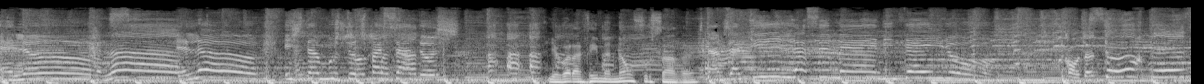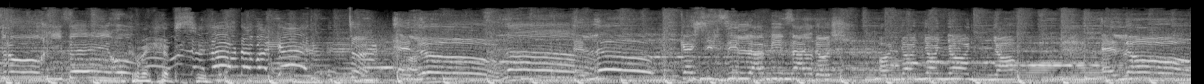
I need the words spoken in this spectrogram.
Hello, hello, estamos todos passados. E agora a rima não forçada. Estamos aqui a semana inteiro. Com o doutor Pedro Ribeiro. Como é que é possível? Não, não vai Hello, hello, caixilhos iluminados. Oh, nho, nho, nho, nho. Hello,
